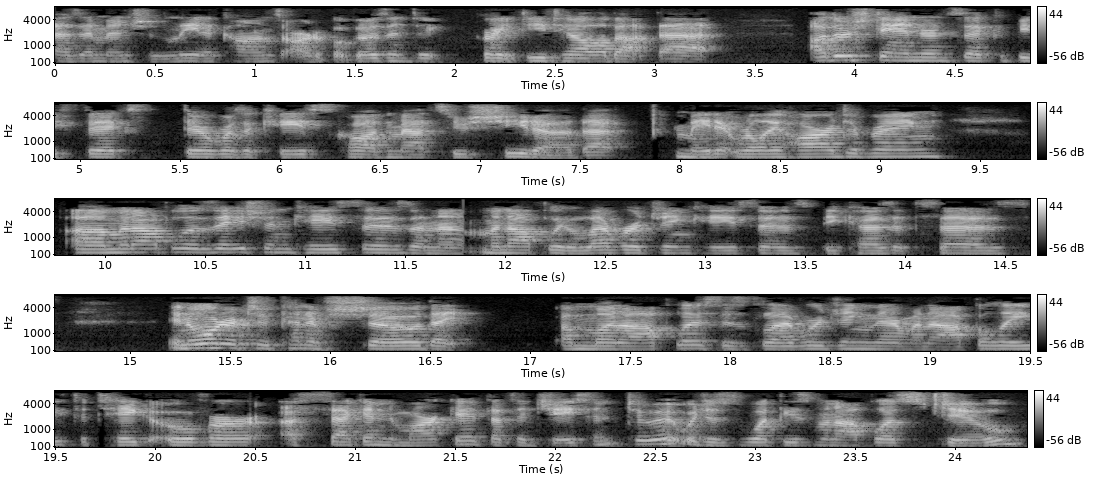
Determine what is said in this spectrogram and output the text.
as I mentioned, Lina Khan's article goes into great detail about that. other standards that could be fixed. There was a case called Matsushita that made it really hard to bring uh, monopolization cases and monopoly leveraging cases because it says in order to kind of show that a monopolist is leveraging their monopoly to take over a second market that's adjacent to it, which is what these monopolists do.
